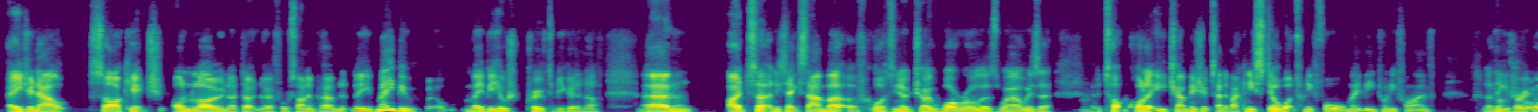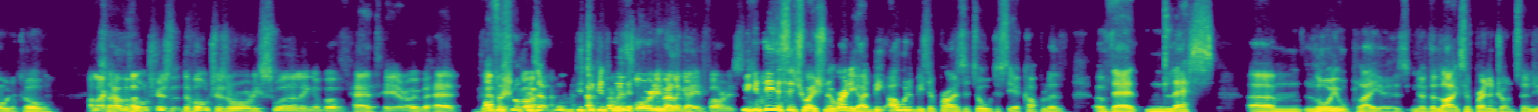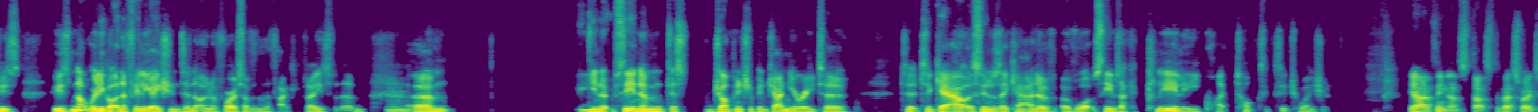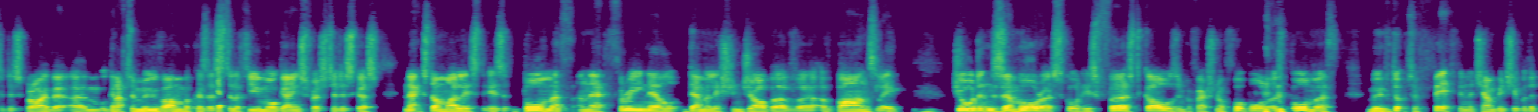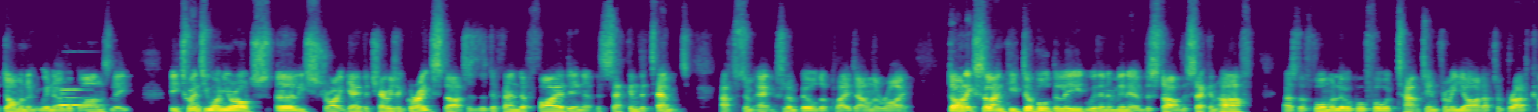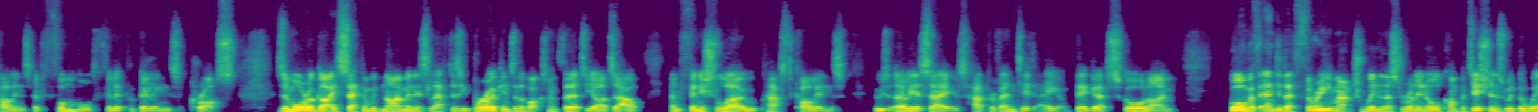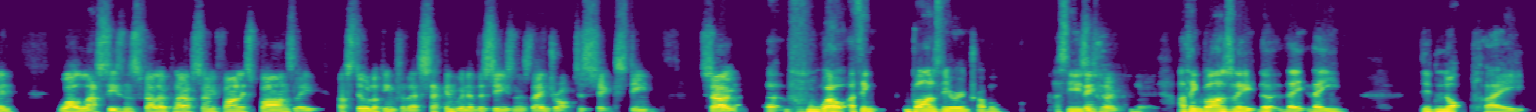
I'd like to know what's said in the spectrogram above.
aging out. Sarkic on loan. I don't know if we'll sign him permanently. Maybe we will. Maybe he'll prove to be good enough. Um, I'd certainly take Samba. Of course, you know Joe Worrall as well is a, a top quality Championship centre back, and he's still what twenty four, maybe twenty five. I don't think he's very sure. old at all. I like So, how the um, vultures the vultures are already swirling above head here, overhead. Oh, for sure, because you can see this- already relegated Forest. you can see the situation already. I'd be I wouldn't be surprised at all to see a couple of of their less um, loyal players, you know, the likes of Brennan Johnson, who's who's not really got an affiliation to Nottingham Forest other than the fact he plays for them. Mm. Um, you know, seeing them just jumping ship in January to to to get out as soon as they can of of what seems like a clearly quite toxic situation. Yeah, I think that's that's the best way to describe it. Um, we're gonna have to move on because there's Yep. still a few more games for us to discuss. Next on my list is Bournemouth and their three 0 demolition job of uh, of Barnsley. Jordan Zemura scored his first goals in professional football as Bournemouth moved up to fifth in the championship with a dominant win over Barnsley. The 21 year old's early strike gave the Cherries a great start as the defender fired in at the second attempt after some excellent build up play down the right. Dominic Solanke doubled the lead within a minute of the start of the second half as the former Liverpool forward tapped in from a yard after Brad Collins had fumbled Philip Billing's cross. Zemura got his second with nine minutes left as he broke into the box from 30 yards out and finished low past Collins, whose earlier saves had prevented a bigger scoreline. Bournemouth ended a three match winless run in all competitions with the win, while last season's fellow playoff semi finalist Barnsley are still looking for their second win of the season as they drop to 16th. So, Uh, well, I think Barnsley are in trouble. That's the you think so? I think Barnsley they they did not play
